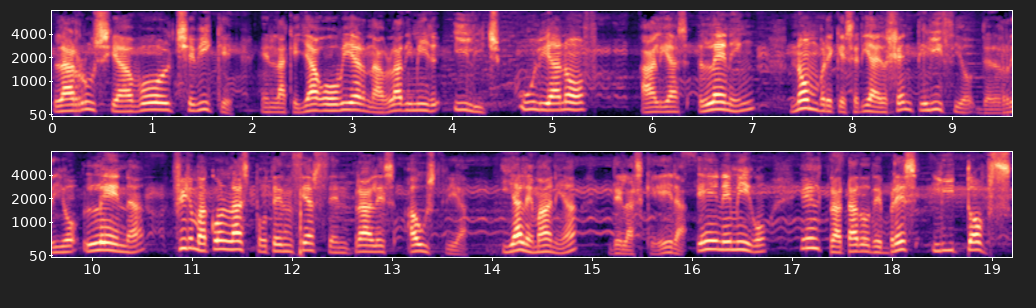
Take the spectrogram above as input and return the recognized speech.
la Rusia bolchevique, en la que ya gobierna Vladimir Ilich Ulyanov, alias Lenin, nombre que sería el gentilicio del río Lena, firma con las potencias centrales Austria y Alemania, de las que era enemigo, el Tratado de Brest-Litovsk,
